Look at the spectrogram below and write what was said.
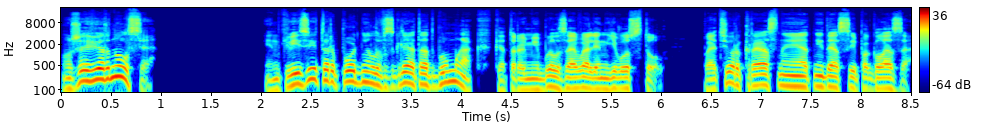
«Уже вернулся?» Инквизитор поднял взгляд от бумаг, которыми был завален его стол, потер красные от недосыпа глаза.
